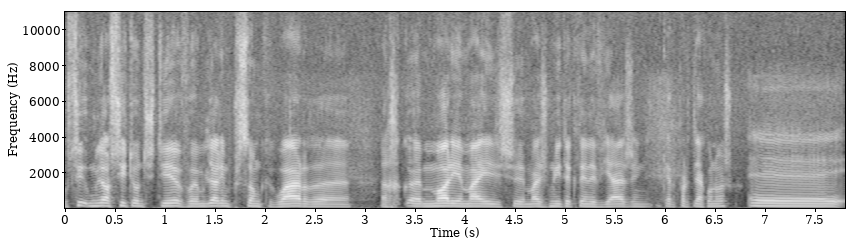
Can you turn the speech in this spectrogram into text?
o, melhor sítio onde esteve, a melhor impressão que guarda, a, a, memória mais, mais bonita que tem da viagem? Quer partilhar connosco? Uh,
